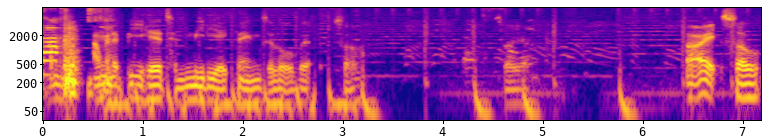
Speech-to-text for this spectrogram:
I'm, I'm going to be here to mediate things a little bit. So, so yeah. All right. So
